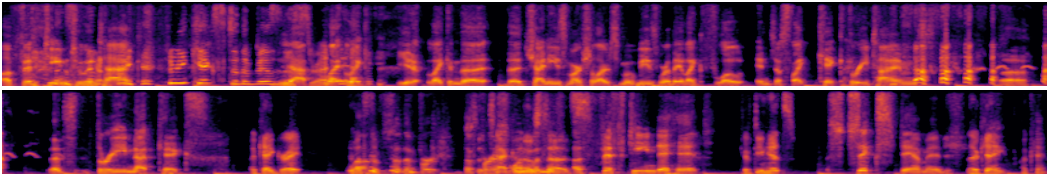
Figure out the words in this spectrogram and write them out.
a 15 to attack. three, three kicks to the business yeah, right like like you know, like in the the Chinese martial arts movies where they like float and just like kick three times. uh, that's three nut kicks. okay great What's Um, the- so the first the Just first one was a, a 15 to hit, 15 hits six damage. okay okay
